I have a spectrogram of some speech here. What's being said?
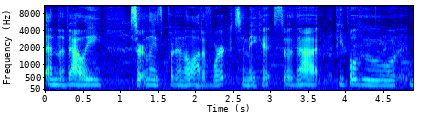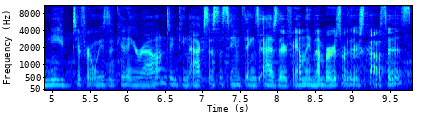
and the Valley certainly has put in a lot of work to make it so that people who need different ways of getting around and can access the same things as their family members or their spouses.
